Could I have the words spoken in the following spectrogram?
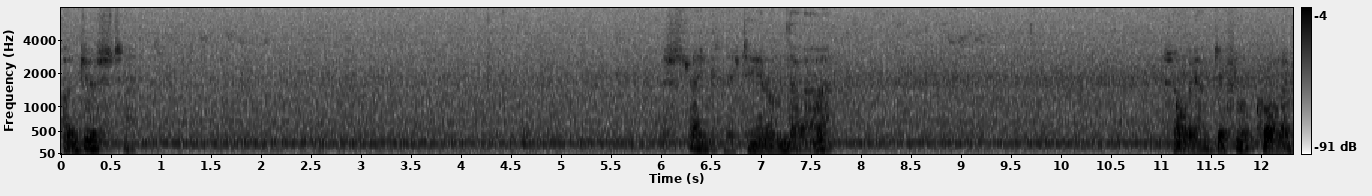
and just strengthen it here and there. So we have different colours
